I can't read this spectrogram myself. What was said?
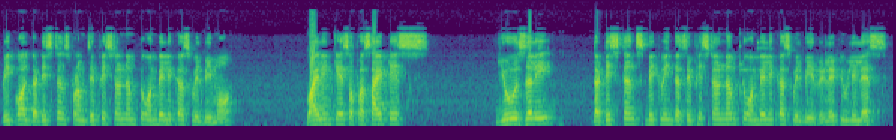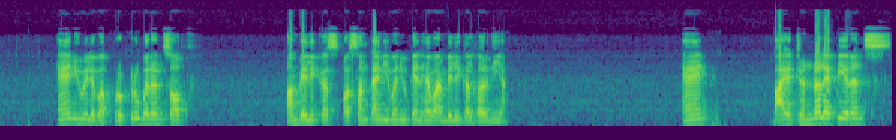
We call the distance from xiphisternum to umbilicus will be more. While in case of ascites, Usually the distance between the xiphisternum to umbilicus will be relatively less and you will have a protuberance of umbilicus or sometime even you can have umbilical hernia. And by a general appearance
